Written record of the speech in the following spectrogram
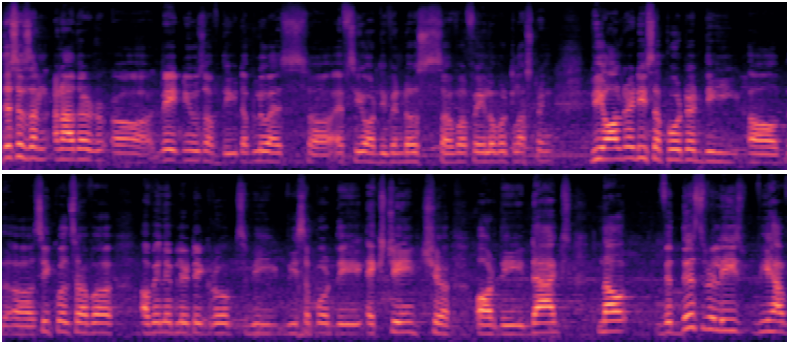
this is an, another uh, great news of the WS uh, FC or the Windows Server failover clustering. We already supported the, uh, the uh, SQL Server availability groups. We we support the Exchange uh, or the DAGs. Now with this release, we have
